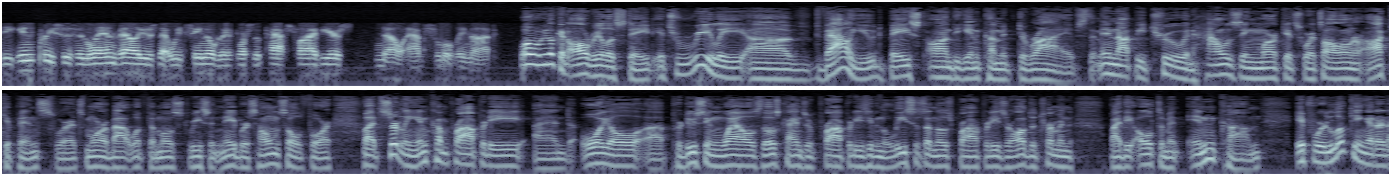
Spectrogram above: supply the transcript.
the increases in land values that we've seen over the course of the past five years? No, absolutely not. Well, when we look at all real estate, it's really uh, valued based on the income it derives. That may not be true in housing markets where it's all owner occupants, where it's more about what the most recent neighbor's home sold for. But certainly, income property and oil uh, producing wells, those kinds of properties, even the leases on those properties are all determined by the ultimate income if we're looking at an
